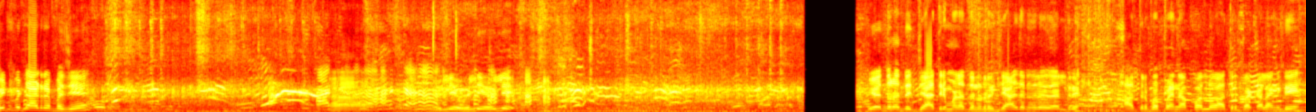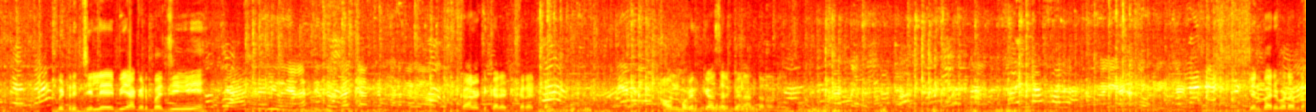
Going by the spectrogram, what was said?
ಬಿಟ್ಬಿಟ್ಟು ಆಡ್ರಿ ಅಪ್ಪಾಜಿ. ಹುಲಿ ಹುಲಿ ಹುಲಿ ಏನು ನೋಡಂತ ಜಾತ್ರೆ ಮಾಡತ್ತ ನೋಡ್ರಿ. ಜಾತ್ರೆ ಅಂದ್ರೆ ಅಲ್ರಿ ಹತ್ತು ರೂಪಾಯಿ ಪೈನಾಪಲ್ ಹತ್ತು ರೂಪಾಯಿ ಕಲ್ಲಂಗಡಿ ಬಿಟ್ರಿ ಜಿಲೇಬಿ ಆ ಕಡೆ ಬಜ್ಜಿ ಕರೆಕ್ಟ್ ಕರೆಕ್ಟ್ ಕರೆಕ್ಟ್ ಅವ್ನ ಮಗನ ಕೇಳ ಸ್ವಲ್ಪ ಏನಂತ ನೋಡು. ತಿನ್ಬಾರಿ ಬೇಡ ಬೇಡ.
